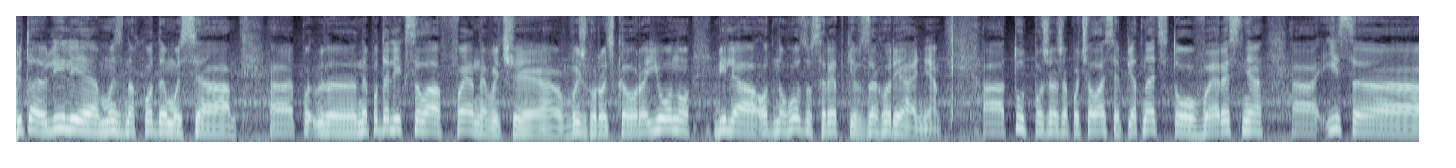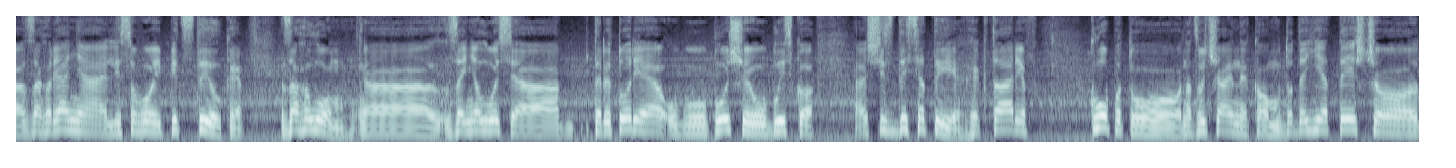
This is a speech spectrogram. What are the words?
Вітаю, Лілія. Ми знаходимося е, е, неподалік села Феневичі Вишгородського району біля одного з осередків загоряння. Тут пожежа почалася 15 вересня е, із е, загоряння лісової підстилки. Загалом е, зайнялося територія площею близько е, 60 гектарів. Клопоту надзвичайникам додає те, що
